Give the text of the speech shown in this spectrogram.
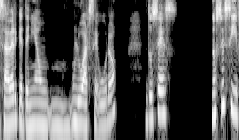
saber que tenía un, lugar seguro. Entonces, no sé si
